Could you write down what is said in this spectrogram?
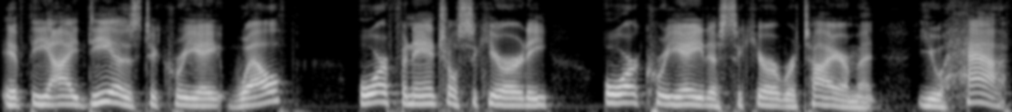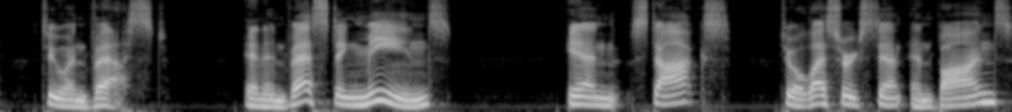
if the idea is to create wealth or financial security or create a secure retirement. You have to invest. And investing means in stocks, to a lesser extent in bonds.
